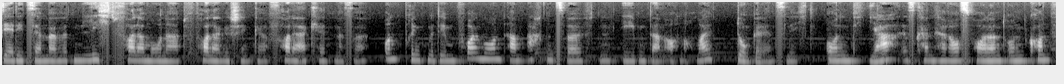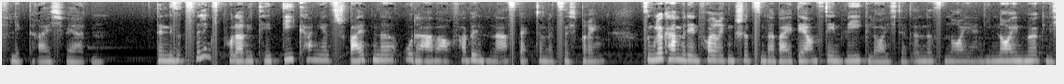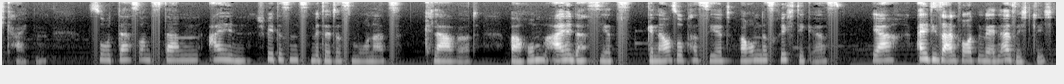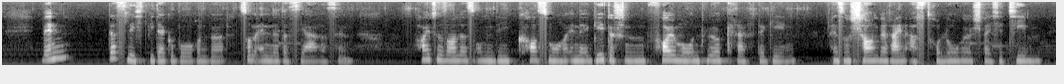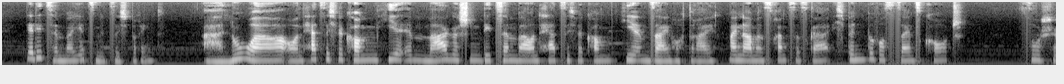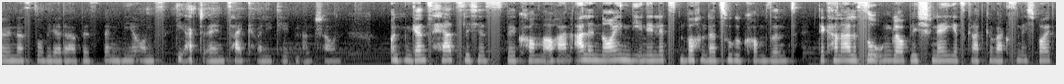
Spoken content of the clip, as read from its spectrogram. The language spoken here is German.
Der Dezember wird ein lichtvoller Monat, voller Geschenke, voller Erkenntnisse und bringt mit dem Vollmond am 8.12. eben dann auch nochmal dunkel ins Licht. Und ja, es kann herausfordernd und konfliktreich werden. Denn diese Zwillingspolarität, die kann jetzt spaltende oder aber auch verbindende Aspekte mit sich bringen. Zum Glück haben wir den feurigen Schützen dabei, der uns den Weg leuchtet in das Neue, in die neuen Möglichkeiten so dass uns dann allen spätestens Mitte des Monats klar wird, warum all das jetzt genauso passiert, warum das richtig ist. Ja, all diese Antworten werden ersichtlich, wenn das Licht wiedergeboren wird zum Ende des Jahres hin. Heute soll es um die kosmoenergetischen Vollmondwirkkräfte gehen. Also schauen wir rein astrologisch, welche Themen der Dezember jetzt mit sich bringt. Aloha und herzlich willkommen hier im magischen Dezember und herzlich willkommen hier im Sein hoch 3. Mein Name ist Franziska, ich bin Bewusstseinscoach. So schön, dass du wieder da bist, wenn wir uns die aktuellen Zeitqualitäten anschauen. Und ein ganz herzliches Willkommen auch an alle Neuen, die in den letzten Wochen dazugekommen sind. Der Kanal ist so unglaublich schnell jetzt gerade gewachsen. Ich wollte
